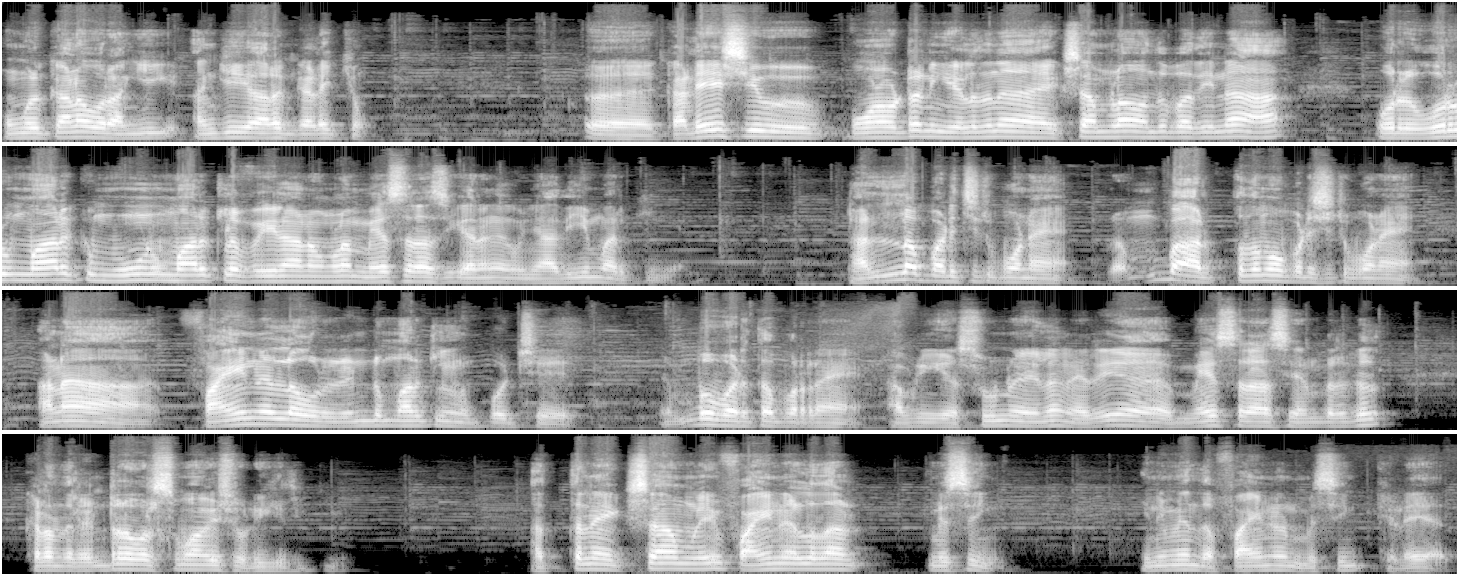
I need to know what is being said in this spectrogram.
உங்களுக்கான ஒரு அங்கீ அங்கீகாரம் கிடைக்கும். கடைசி போன வட்டம் நீங்கள் எழுதின எக்ஸாம்லாம் வந்து பார்த்தீங்கன்னா ஒரு ஒரு மார்க்கு மூணு மார்க்கில் ஃபெயில் ஆனவங்களாம் மேசராசிக்காரங்க கொஞ்சம் அதிகமாக இருக்கீங்க. நல்லா படிச்சுட்டு போனேன். ரொம்ப அற்புதமாக படிச்சுட்டு போனேன். ஆனால் ஃபைனலில் ஒரு ரெண்டு மார்க்கில் எனக்கு போச்சு. ரொம்ப வருத்தப்படுறேன் அப்படிங்கிற சூழ்நிலையில் நிறைய மேசராசி என்பர்கள் கடந்த ரெண்டரை வருஷமாகவே சொல்லியிருக்கீங்க அத்தனை எக்ஸாம்லேயும் ஃபைனலில் தான் மிஸ்ஸிங் இனிமேல் இந்த ஃபைனல் மிஸ்ஸிங் கிடையாது.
